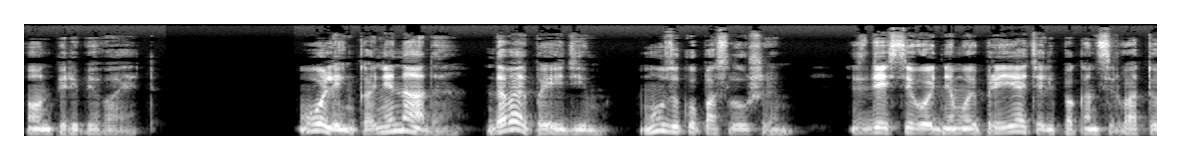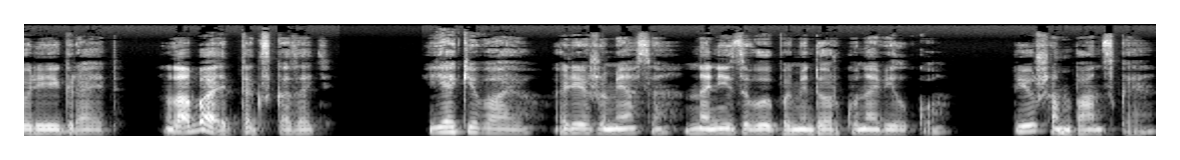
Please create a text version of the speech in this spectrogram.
Он перебивает. Оленька, не надо. Давай поедим, музыку послушаем. Здесь сегодня мой приятель по консерватории играет. Лобает, так сказать. Я киваю, режу мясо, нанизываю помидорку на вилку. Пью шампанское.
